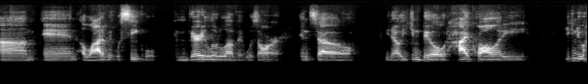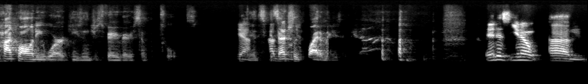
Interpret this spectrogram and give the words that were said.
Um, and a lot of it was SQL, and very little of it was R. And so, you know, you can build high quality, you can do high quality work using just very, very simple tools. Yeah. And it's, it's actually quite amazing. it is, you know, um,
